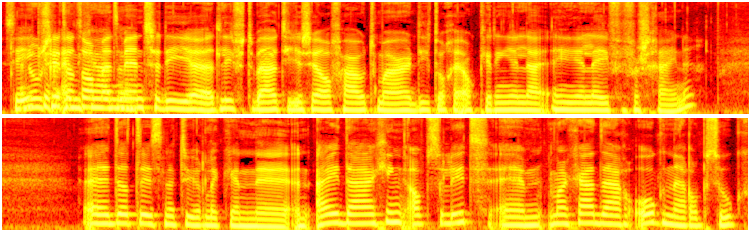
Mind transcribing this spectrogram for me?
Zeker. En hoe zit dat dan met mensen die je het liefst buiten jezelf houdt, maar die toch elke keer in je, in je leven verschijnen? Uh, dat is natuurlijk een, uh, een uitdaging, absoluut. Um, maar ga daar ook naar op zoek.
